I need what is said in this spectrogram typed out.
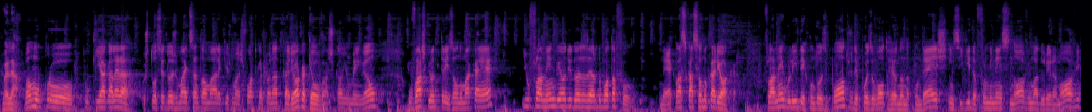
Vai lá. Vamos pro, pro que a galera, os torcedores mais de Santo Amaro aqui, os mais fortes do Campeonato Carioca, que é o Vascão e o Mengão. O Vasco ganhou de 3 do Macaé e o Flamengo ganhou de 2 a 0 do Botafogo. Né? Classificação do Carioca. Flamengo líder com 12 pontos, depois o Volta Redonda com 10, em seguida Fluminense 9, Madureira 9,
